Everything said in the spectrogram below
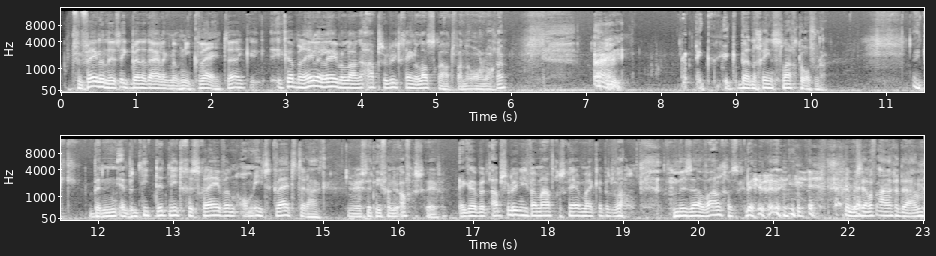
Het vervelende is, ik ben het eigenlijk nog niet kwijt. Hè. Ik, ik heb mijn hele leven lang absoluut geen last gehad van de oorlog. Hè. ik, ik ben geen slachtoffer. Ik ben, heb het niet, dit niet geschreven om iets kwijt te raken. U heeft het niet van u afgeschreven? Ik heb het absoluut niet van me afgeschreven, maar ik heb het wel mezelf aangeschreven. en mezelf aangedaan.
